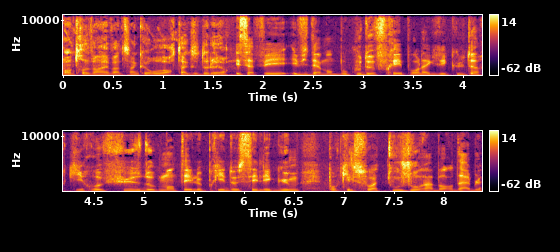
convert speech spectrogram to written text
entre 20 et 25 euros hors taxe de l'heure. Et ça fait évidemment beaucoup de frais pour l'agriculteur qui refuse d'augmenter le prix de ses légumes pour qu'ils soient toujours abordables.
